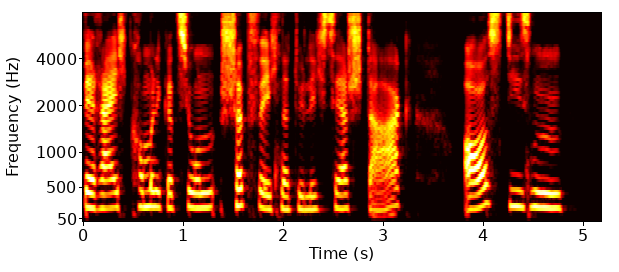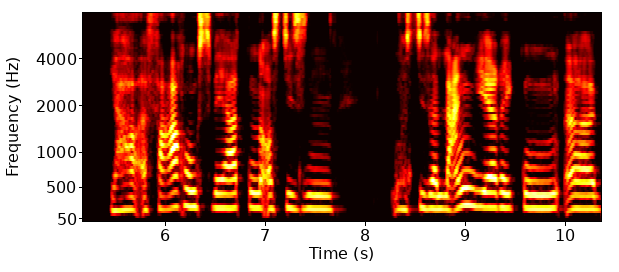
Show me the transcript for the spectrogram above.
Bereich Kommunikation schöpfe ich natürlich sehr stark aus diesem ja, Erfahrungswerten, aus diesem aus dieser langjährigen äh,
